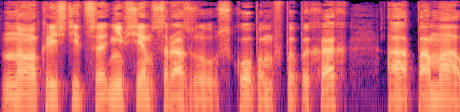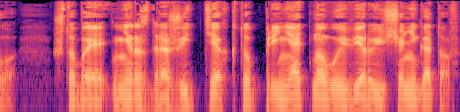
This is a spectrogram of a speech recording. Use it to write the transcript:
Но креститься не всем сразу скопом в попыхах, а помалу, чтобы не раздражить тех, кто принять новую веру еще не готов.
